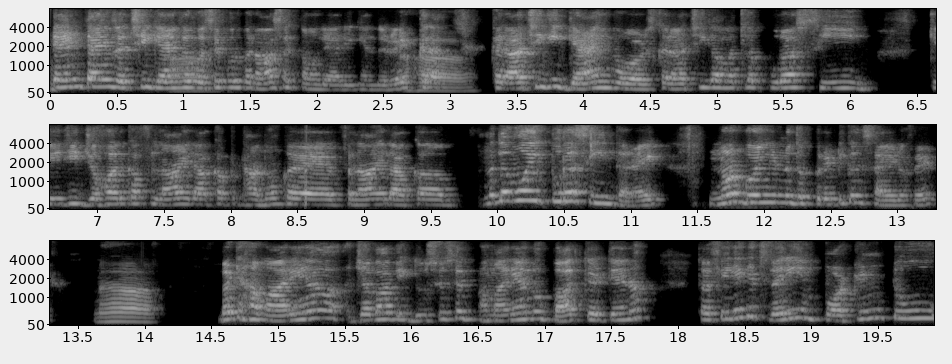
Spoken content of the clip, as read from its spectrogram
ٹین ٹائمز اچھی گینگ آف وسے پور بنا سکتا ہوں لیاری کے اندر رائٹ کراچی کی گینگ وارز کراچی کا مطلب پورا سین کہ جی جوہر کا فلاں علاقہ پٹھانوں کا ہے فلاں علاقہ مطلب وہ ایک پورا سین تھا right not going the political side of it but ہمارے یہاں جب آپ ایک دوسرے سے ہمارے یہاں لوگ بات کرتے ہیں نا تو I feel it's very important to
